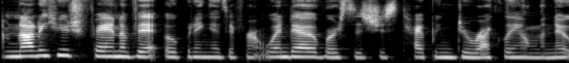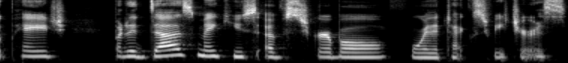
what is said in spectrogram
I'm not a huge fan of it opening a different window versus just typing directly on the note page, but it does make use of Scribble for the text features.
